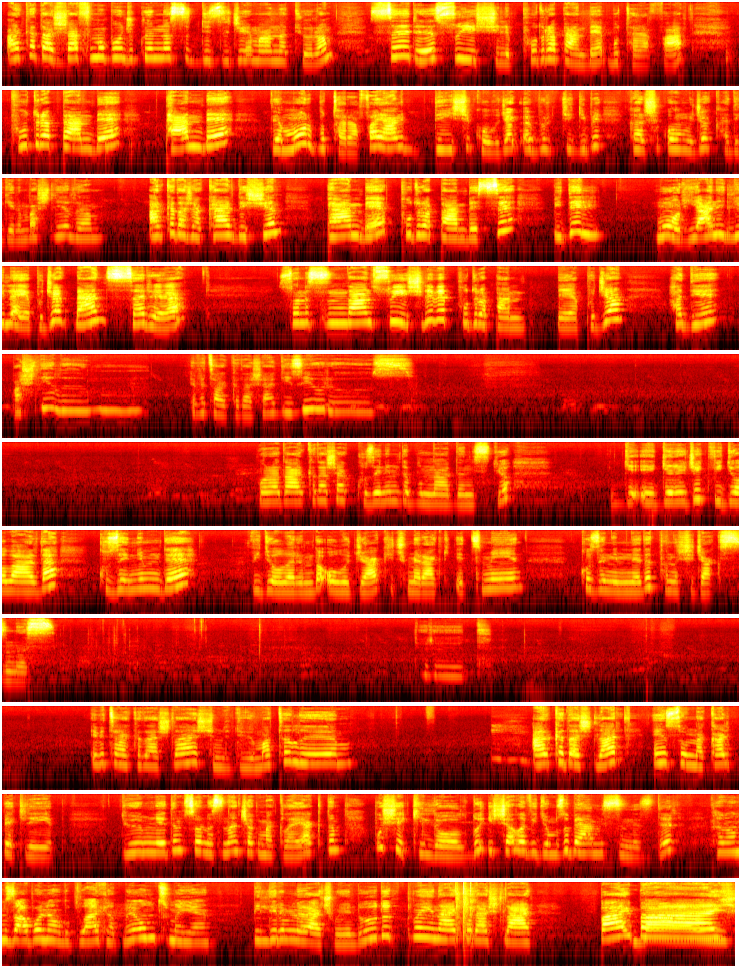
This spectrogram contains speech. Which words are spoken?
Arkadaşlar füme boncuklarını nasıl dizeceğimi anlatıyorum. Sarı, su yeşili, pudra pembe bu tarafa. Pudra pembe, pembe ve mor bu tarafa. Yani değişik olacak. Öbürki gibi karışık olmayacak. Hadi gelin başlayalım. Arkadaşlar kardeşim pembe, pudra pembesi bir de mor yani lila yapacak. Ben sarı. Sonrasından su yeşili ve pudra pembe yapacağım. Hadi başlayalım. Evet arkadaşlar diziyoruz. Bu arada arkadaşlar kuzenim de bunlardan istiyor. Ge- e, gelecek videolarda kuzenim de videolarımda olacak. Hiç merak etmeyin. Kuzenimle de tanışacaksınız. Evet arkadaşlar şimdi düğüm atalım. Arkadaşlar en sonuna kalp bekleyip düğümledim sonrasından çakmakla yaktım. Bu şekilde oldu. İnşallah videomuzu beğenmişsinizdir. Kanalımıza abone olup like atmayı unutmayın. Bildirimleri açmayı unutmayın arkadaşlar. Bye bye.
